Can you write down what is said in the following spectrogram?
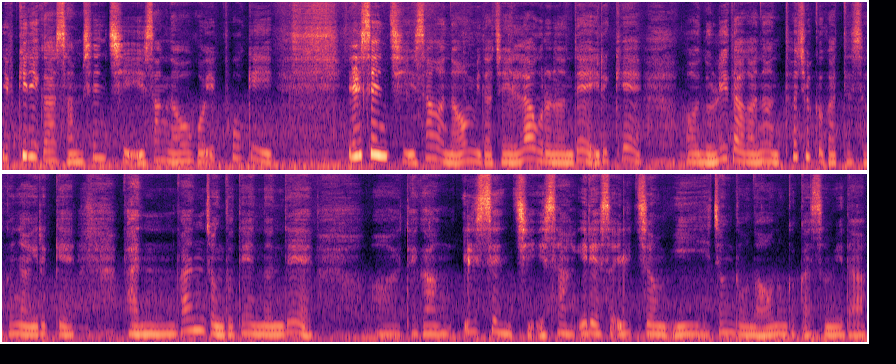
잎 길이가 3cm 이상 나오고 잎 폭이 1cm 이상은 나옵니다. 제일라고 그러는데 이렇게 어, 눌리다가는 터질 것 같아서 그냥 이렇게 반반 정도 됐는데 어, 대강 1cm 이상 1에서 1.2 정도 나오는 것 같습니다.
